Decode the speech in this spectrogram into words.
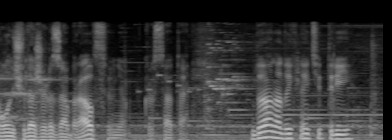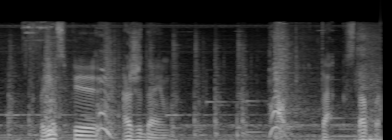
Он еще даже разобрался в нем. Красота. Да, надо их найти три. В принципе, ожидаемо. Так, стопы.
